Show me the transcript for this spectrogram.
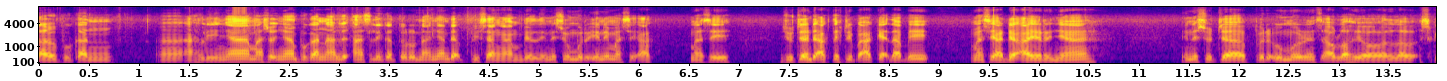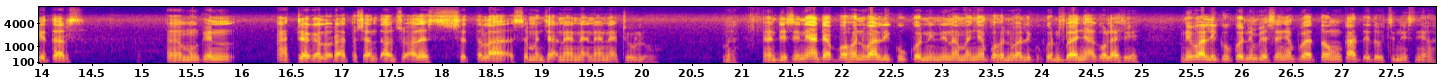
kalau bukan eh, ahlinya maksudnya bukan ahli asli keturunannya ndak bisa ngambil. Ini sumur ini masih masih sudah tidak aktif dipakai tapi masih ada airnya. Ini sudah berumur insya Allah ya sekitar eh, mungkin ada kalau ratusan tahun soalnya setelah semenjak nenek-nenek dulu. Nah, nah di sini ada pohon wali kukun ini namanya pohon wali kukun banyak koleksi. Ini wali kukun ini biasanya buat tongkat itu jenisnya.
